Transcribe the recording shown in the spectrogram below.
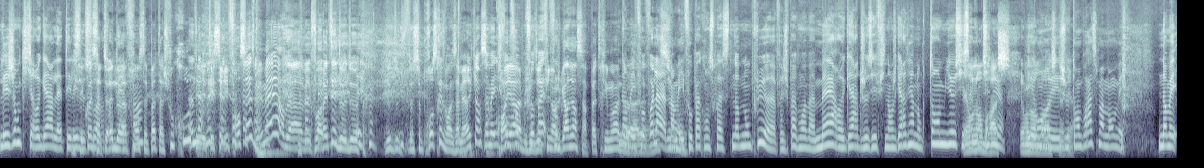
les gens qui regardent la télé C'est le quoi soir cette haine de la TF1, France? C'est pas ta choucroute Non, tes- mais- tes séries françaises? Mais merde là, mais faut arrêter de, de, de, de- de se prostrer devant les Américains, c'est il incroyable. faut- faut Joséphine Ange Gardien, c'est un patrimoine. Non mais il faut voilà, nation. non mais il faut pas qu'on soit snob non plus. Enfin je sais pas moi ma mère regarde Joséphine Ange Gardien donc tant mieux si Et ça on continue. l'embrasse. Et on l'embrasse, et je t'embrasse maman mais non mais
